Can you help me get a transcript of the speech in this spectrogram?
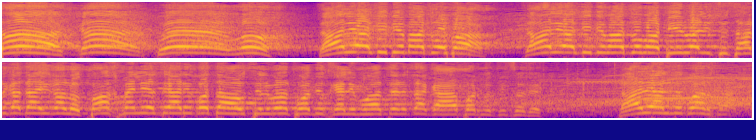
საქართველო! ძალიან დიდი მადლობა. ძალიან დიდი მადლობა პირველისთვის არ გადაიღალოთ. ფახმელიაზე არ იყო და აუცილებლად მოდით ხელი მოაწერეთ და გააფორმეთ იცოდეთ. ძალიან მიყვარხართ.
